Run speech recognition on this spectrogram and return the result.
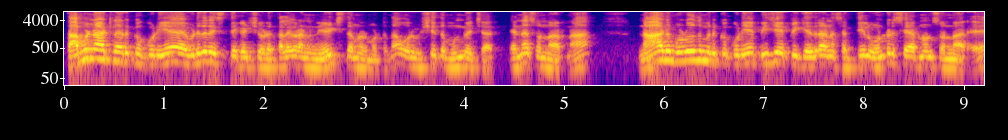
தமிழ்நாட்டில் இருக்கக்கூடிய விடுதலை சித்தை கட்சியோட தலைவரான எழுச்சி தமிழர் மட்டும்தான் ஒரு விஷயத்தை முன் வச்சார். என்ன சொன்னார்னா நாடு முழுவதும் இருக்கக்கூடிய பிஜேபிக்கு எதிரான சக்தியில் ஒன்று சேரணும்னு சொன்னாரு.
